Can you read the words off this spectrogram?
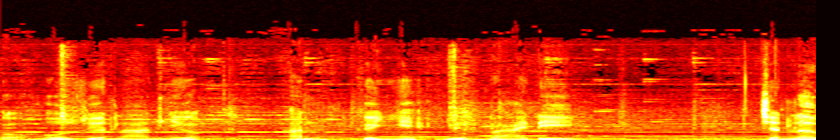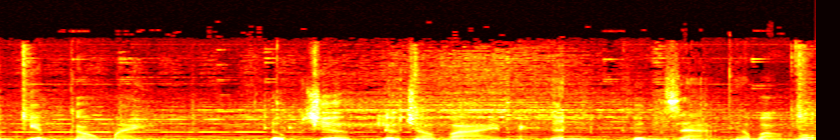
của Hồ Duyên Lan nhược, hắn cười nhẹ nhún vai đi. Trần Lâm kiếm cau mày, lúc trước nếu cho vài bạch ngân cường giả theo bảo hộ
